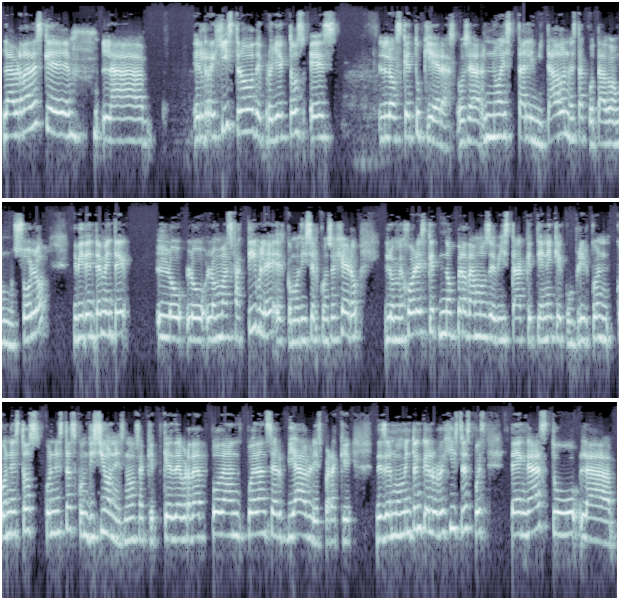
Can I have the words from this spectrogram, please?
la verdad es que la, el registro de proyectos es los que tú quieras, o sea, no está limitado, no está acotado a uno solo. Evidentemente, lo, lo, más factible es, como dice el consejero, lo mejor es que no perdamos de vista que tienen que cumplir con, con, estos, con estas condiciones, ¿no? O sea, que, que de verdad puedan, puedan ser viables para que desde el momento en que lo registres, pues tengas tú la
